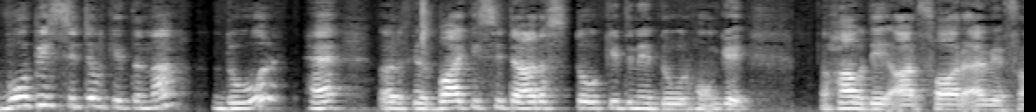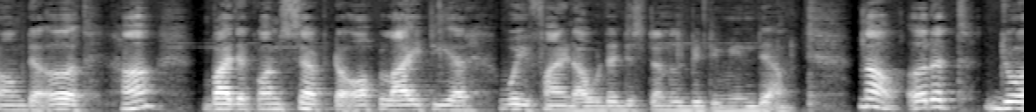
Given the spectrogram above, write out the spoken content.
वो भी सिटल कितना दूर है, और बाकी स्टार्स तो कितने दूर होंगे? How they are far away from the earth हाँ? By the concept of light year we find out the distance between them. Now, earth जो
